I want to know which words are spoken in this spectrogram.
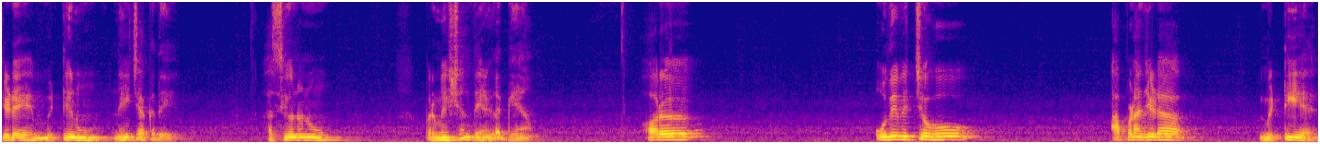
ਜਿਹੜੇ ਮਿੱਟੀ ਨੂੰ ਨਹੀਂ ਚੱਕਦੇ, ਅਸੀਂ ਉਹਨਾਂ ਨੂੰ ਪਰਮਿਸ਼ਨ ਦੇਣ ਲੱਗੇ ਹਾਂ। ਔਰ ਉਹਦੇ ਵਿੱਚ ਉਹ ਆਪਣਾ ਜਿਹੜਾ ਮਿੱਟੀ ਹੈ,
